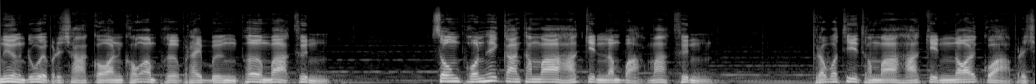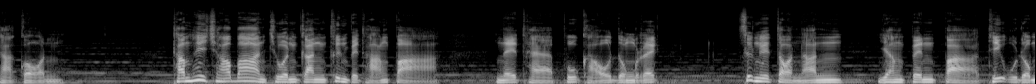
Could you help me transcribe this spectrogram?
เนื่องด้วยประชากรของอำเภอไพรบึงเพิ่มมากขึ้น ส่งผลให้การทำมาหากินลำบากมากขึ้น เพราะว่าที่ทำมาหากินน้อยกว่าประชากรทำให้ชาวบ้านชวนกันขึ้นไปถางป่า ในแถบภูเขาดงเล็ก ซึ่งในตอนนั้น ยังเป็นป่าที่อุดม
